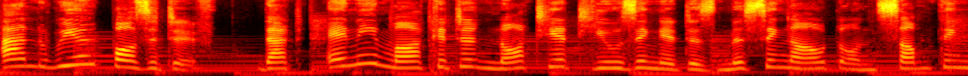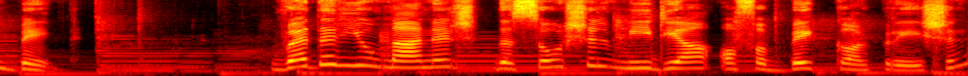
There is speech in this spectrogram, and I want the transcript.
And we're positive that any marketer not yet using it is missing out on something big. Whether you manage the social media of a big corporation,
